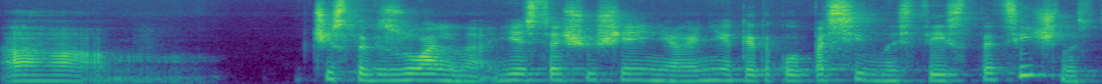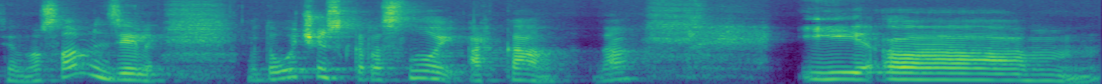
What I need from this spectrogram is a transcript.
а, чисто визуально есть ощущение некой такой пассивности и статичности, но на самом деле это очень скоростной аркан. Да? И э,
